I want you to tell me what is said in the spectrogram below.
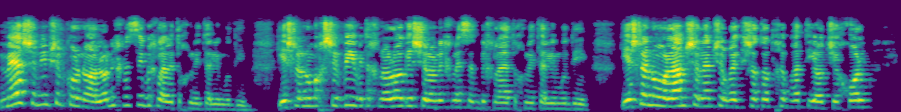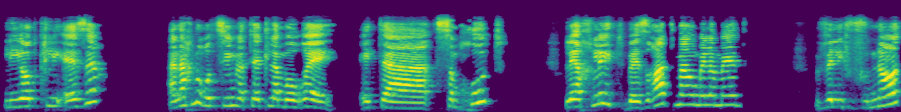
מאה שנים של קולנוע לא נכנסים בכלל לתוכנית הלימודים. יש לנו מחשבים וטכנולוגיה שלא נכנסת בכלל לתוכנית הלימודים. יש לנו עולם שלם של רגשתות חברתיות שיכול להיות כלי עזר. אנחנו רוצים לתת למורה את הסמכות להחליט בעזרת מה הוא מלמד ולבנות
